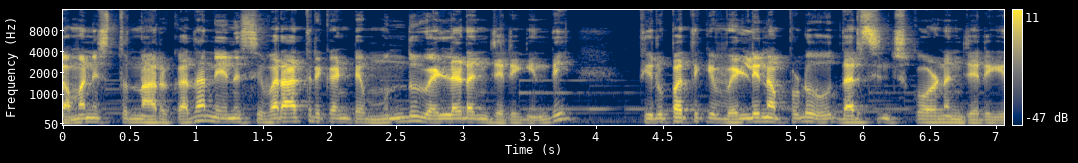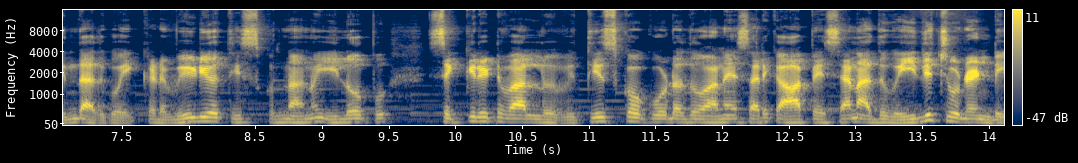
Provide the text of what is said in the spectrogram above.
గమనిస్తున్నారు కదా నేను శివరాత్రి కంటే ముందు వెళ్ళడం జరిగింది. తిరుపతికి వెళ్ళినప్పుడు దర్శించుకోవడం జరిగింది. అదిగో ఇక్కడ వీడియో తీసుకున్నాను. ఈలోపు సెక్యూరిటీ వాళ్ళు తీసుకోకూడదు అనేసరికి ఆపేశాను. అదిగో ఇది చూడండి.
